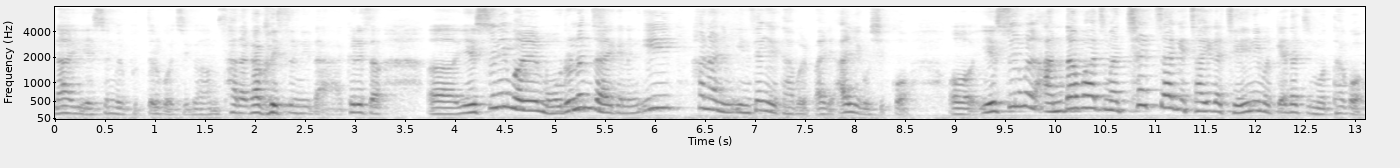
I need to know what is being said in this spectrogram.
나의 예수님을 붙들고 지금 살아가고 있습니다. 그래서 어, 예수님을 모르는 자에게는 이 하나님 인생의 답을 빨리 알리고 싶고 어, 예수님을 안다고 하지만 철저하게 자기가 죄인임을 깨닫지 못하고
